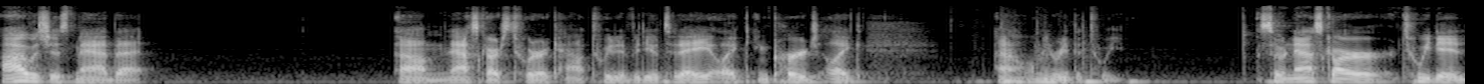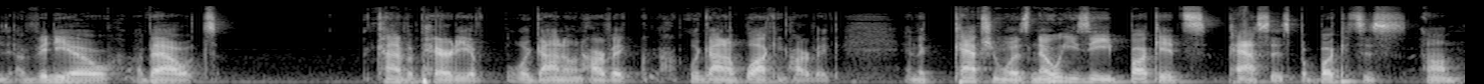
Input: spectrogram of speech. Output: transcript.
I was just mad that um, NASCAR's Twitter account tweeted a video today, like encourage, like, know, let me read the tweet. So NASCAR tweeted a video about kind of a parody of Logano and Harvick, Logano blocking Harvick, and the caption was "No easy buckets passes, but buckets is um,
